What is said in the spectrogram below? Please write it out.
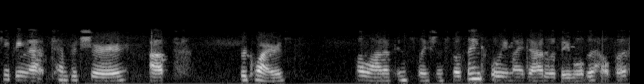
keeping that temperature up requires a lot of insulation. So thankfully, my dad was able to help us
